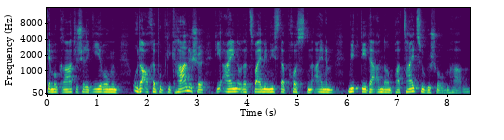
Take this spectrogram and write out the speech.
demokratische Regierungen oder auch republikanische, die ein oder zwei Ministerposten einem Mitglied der anderen Partei zugeschoben haben.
